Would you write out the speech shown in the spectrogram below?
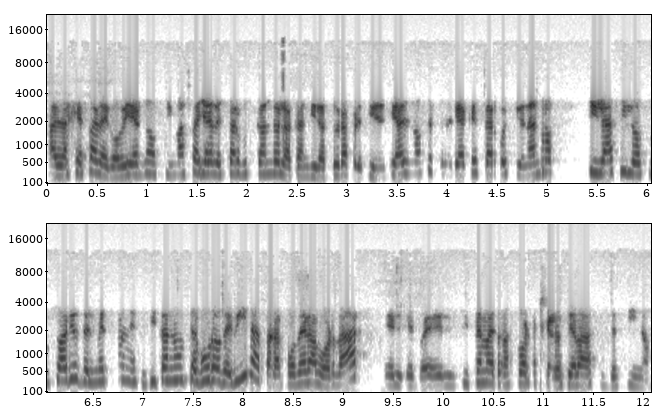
a la jefa de gobierno si más allá de estar buscando la candidatura presidencial, no se tendría que estar cuestionando si las y los usuarios del metro necesitan un seguro de vida para poder abordar el, sistema de transporte que los lleva a sus destinos.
